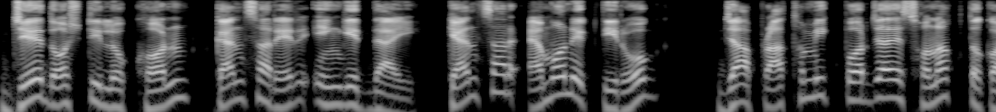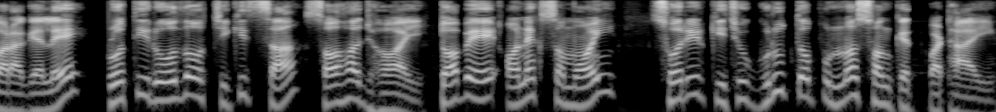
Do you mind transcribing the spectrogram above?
যে দশটি লক্ষণ ক্যান্সারের ইঙ্গিত দেয়। ক্যান্সার এমন একটি রোগ যা প্রাথমিক পর্যায়ে শনাক্ত করা গেলে প্রতিরোধ ও চিকিৎসা সহজ হয়। তবে অনেক সময় শরীর কিছু গুরুত্বপূর্ণ সংকেত পাঠায়,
